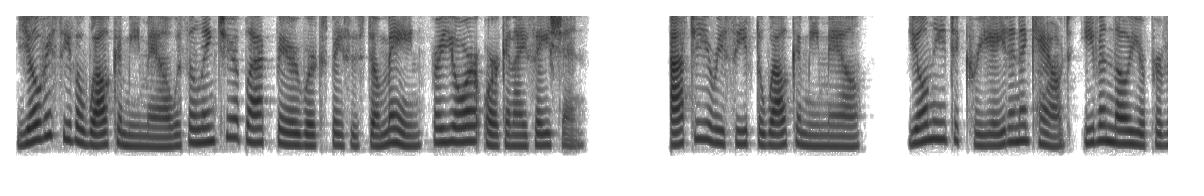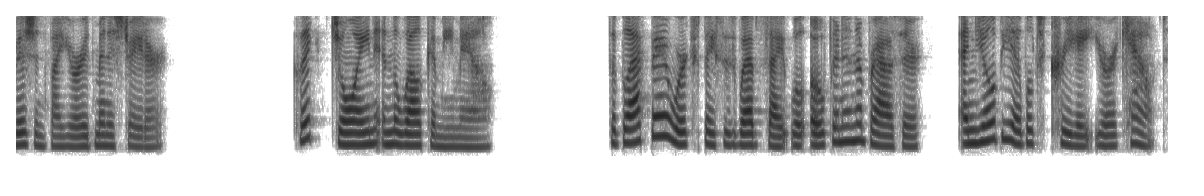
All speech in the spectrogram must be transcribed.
you'll receive a welcome email with a link to your BlackBerry Workspaces domain for your organization. After you receive the welcome email, you'll need to create an account even though you're provisioned by your administrator. Click Join in the welcome email. The BlackBerry Workspaces website will open in a browser and you'll be able to create your account.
